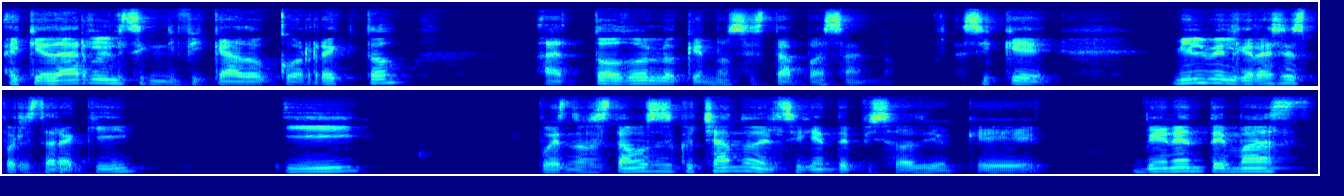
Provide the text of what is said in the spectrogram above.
Hay que darle el significado correcto a todo lo que nos está pasando. Así que mil, mil gracias por estar aquí y pues nos estamos escuchando en el siguiente episodio, que vienen temas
